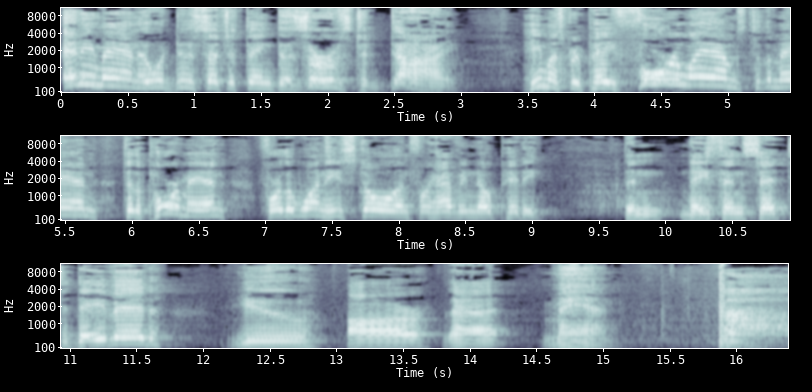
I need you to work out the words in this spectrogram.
any man who would do such a thing deserves to die. He must repay four lambs to the man, to the poor man, for the one he stole and for having no pity. Then Nathan said to David, You are that man.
